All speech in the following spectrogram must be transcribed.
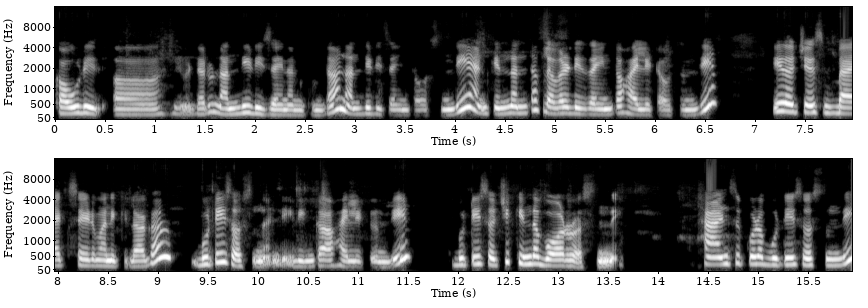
కౌడి ఆ ఏమంటారు నంది డిజైన్ అనుకుంటా. నంది డిజైన్తో వస్తుంది. అండ్ కింద అంతా ఫ్లవర్ డిజైన్తో హైలైట్ అవుతుంది. ఇది వచ్చేసి బ్యాక్ సైడ్ మనకి ఇలాగా బుటీస్ వస్తుందండి. ఇది ఇంకా హైలైట్ ఉంది. బుటీస్ వచ్చి కింద బార్డర్ వస్తుంది. హ్యాండ్స్ కూడా బుటీస్ వస్తుంది.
